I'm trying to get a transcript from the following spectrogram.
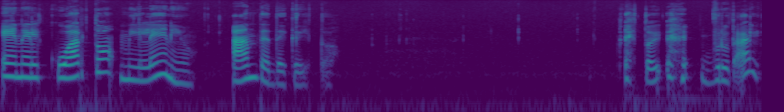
en el cuarto milenio antes de Cristo. Estoy brutal.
